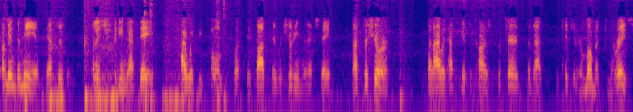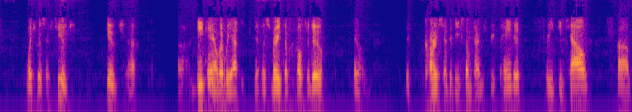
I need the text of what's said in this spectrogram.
come into me after finished shooting that day. I would be told what they thought they were shooting the next day, not for sure, but I would have to get the cars prepared for that particular moment in the race, which was a huge, huge uh, detail that we had. It was very difficult to do. You know, the cars had to be sometimes repainted, re-decaled. Um,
